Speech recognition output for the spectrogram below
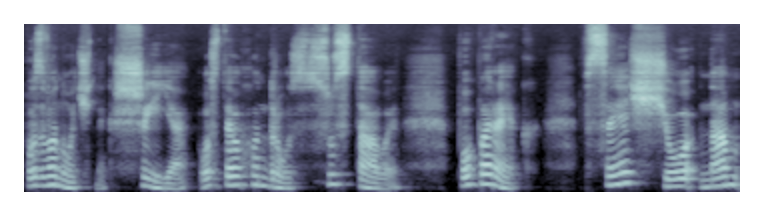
позвоночник, шия, остеохондроз, сустави, поперек. Все, що нам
